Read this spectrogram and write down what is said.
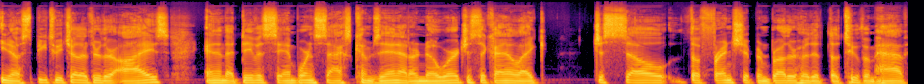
you know speak to each other through their eyes and then that David Sanborn sax comes in out of nowhere just to kind of like just sell the friendship and brotherhood that the two of them have.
